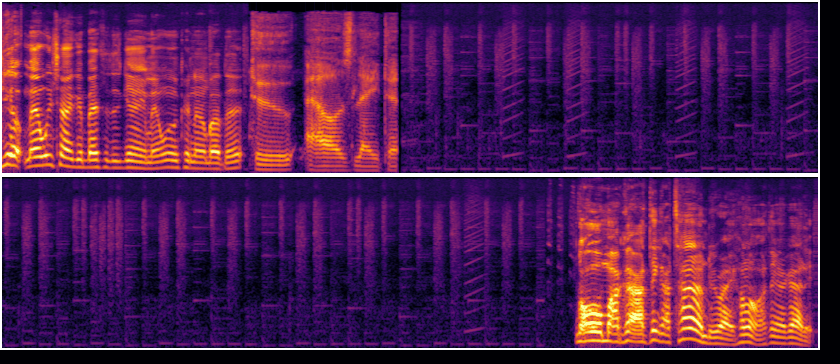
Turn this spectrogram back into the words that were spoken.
Skip, man, we trying to get back to this game, man. We don't care nothing about that. Two hours later. Oh my god, I think I timed it right. Hold on, I think I got it.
